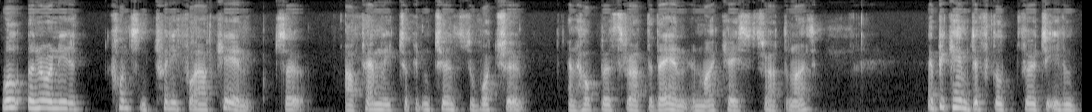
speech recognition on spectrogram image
Well, Lenora needed constant 24-hour care, and so our family took it in turns to watch her and help her throughout the day, and in my case, throughout the night. It became difficult for her to even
